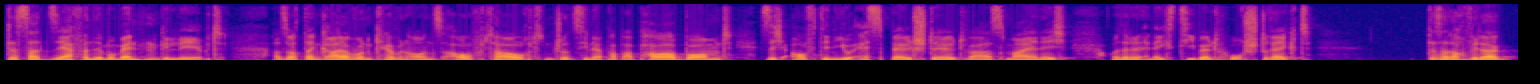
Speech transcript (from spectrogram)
Das hat sehr von den Momenten gelebt. Also auch dann gerade, wo ein Kevin Owens auftaucht und John Cena Papa Powerbombt, sich auf den US-Belt stellt, war es, meine ich, und dann den NXT-Belt hochstreckt. Das hat auch wieder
